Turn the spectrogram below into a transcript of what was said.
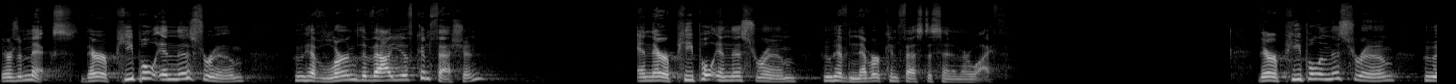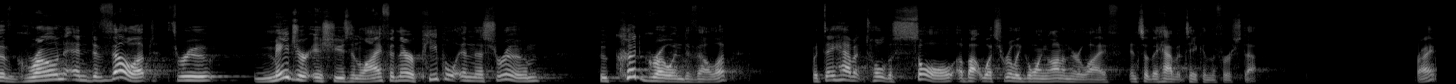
there's a mix. There are people in this room who have learned the value of confession, and there are people in this room who have never confessed a sin in their life. There are people in this room who have grown and developed through major issues in life, and there are people in this room who could grow and develop, but they haven't told a soul about what's really going on in their life, and so they haven't taken the first step. Right?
